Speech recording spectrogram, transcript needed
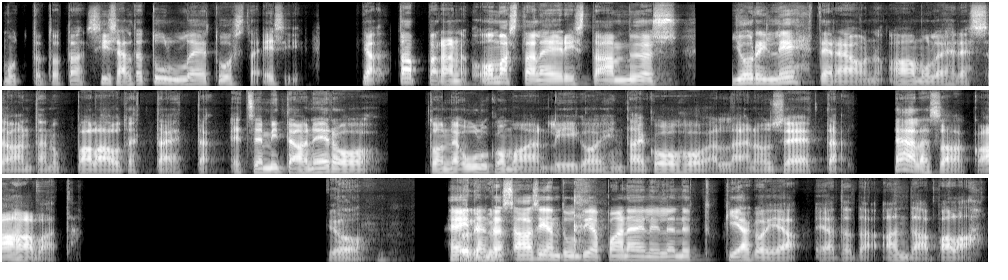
mutta tota, sisältö tulee tuosta esiin. Ja Tapparan omasta leiristään myös Jori Lehterä on aamulehdessä antanut palautetta, että, että se mitä on ero tuonne ulkomaan liigoihin tai KHL on se, että täällä saa kahvata. Joo. Heitän kyllä- tässä asiantuntijapaneelille nyt kiekon ja, ja tota, antaa palaa.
